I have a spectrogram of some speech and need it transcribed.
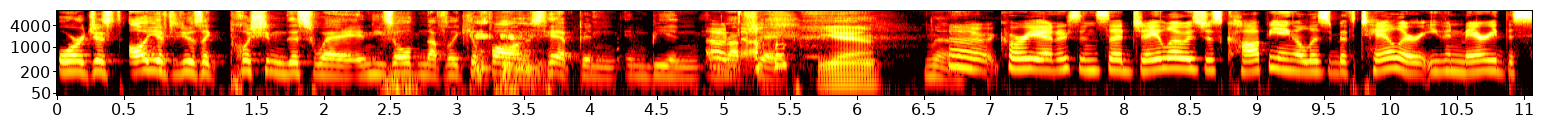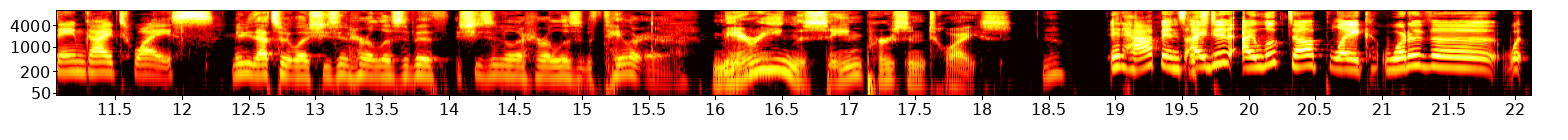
or just all you have to do is like push him this way, and he's old enough like he'll fall on his hip and, and be in, in Oh, rough no. shape. Yeah. Uh, Corey Anderson said, J Lo is just copying Elizabeth Taylor, even married the same guy twice. Maybe that's what it was. She's in her Elizabeth. She's in her Elizabeth Taylor era. Marrying the same person twice. It happens. I did. I looked up like what are the what?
